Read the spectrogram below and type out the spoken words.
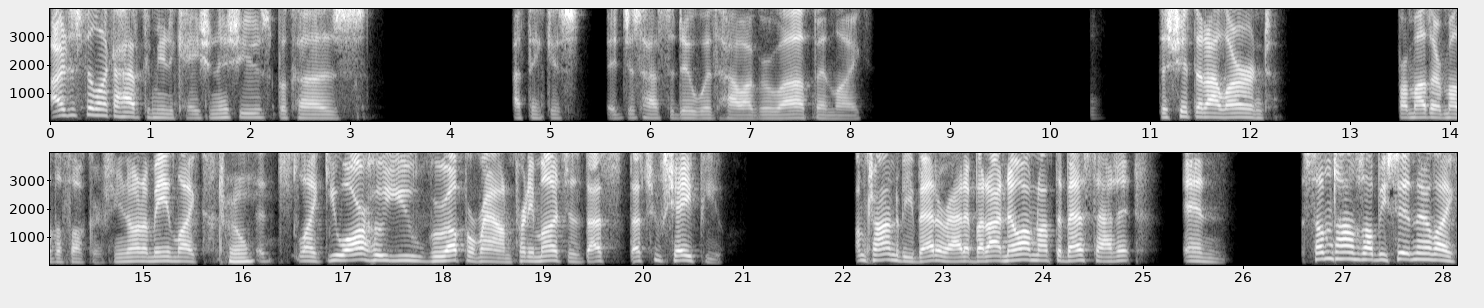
I just feel like I have communication issues because I think it's it just has to do with how I grew up and like the shit that I learned from other motherfuckers. You know what I mean? Like True. it's like you are who you grew up around pretty much is that's that's who shape you i'm trying to be better at it but i know i'm not the best at it and sometimes i'll be sitting there like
